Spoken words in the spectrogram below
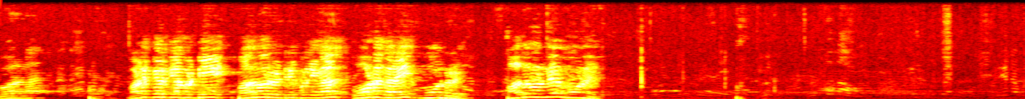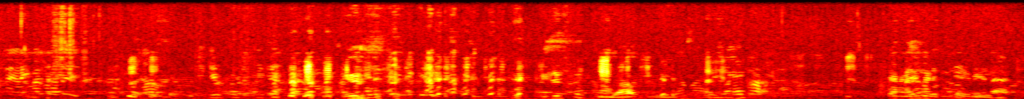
என்ன வடக்கருக்கப்பட்டி பதினோரு வெற்றி புள்ளிகள் ஓடகரை மூன்று. பதினொன்னு மூணு. ஆவலாக எதிர்பார்த்துக்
